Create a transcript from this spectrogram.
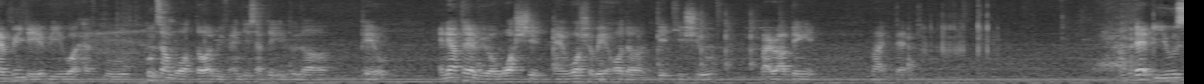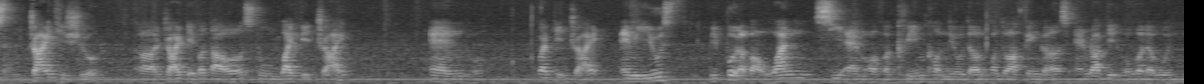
every day we will have to put some water with antiseptic into the pail and then after that we will wash it and wash away all the dead tissue by rubbing it like that. After that we use dry tissue, uh, dry paper towels to wipe it dry and wipe it dry and we use we put about 1 cm of a cream called Nudem onto our fingers and rubbed it over the wound.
